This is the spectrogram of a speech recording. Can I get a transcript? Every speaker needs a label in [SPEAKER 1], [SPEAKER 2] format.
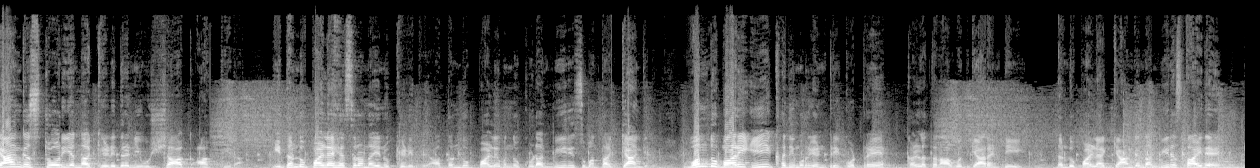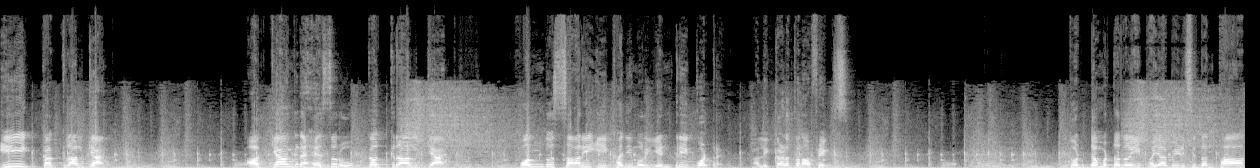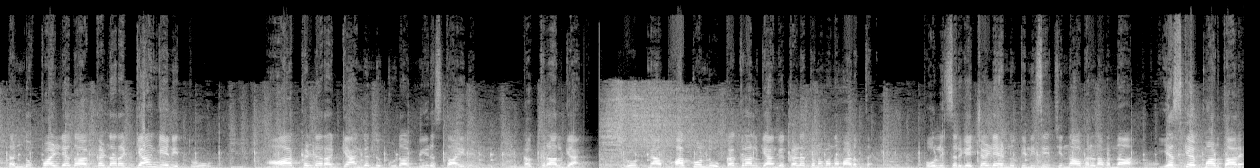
[SPEAKER 1] Gang ಸ್ಟೋರಿಯನ್ನ ಕೇಳಿದ್ರೆ ನೀವು shock ಆಗ್ತೀರಾ? ಈ ದಂಡುಪಾಳ್ಯ ಹೆಸರನ್ನ ಏನು ಕೇಳಿದ್ರೆ, ಆ ದಂಡುಪಾಳ್ಯವನ್ನು ಕೂಡ ಮೀರಿಸುವಂತ ಗ್ಯಾಂಗ್ ಒಂದು ಬಾರಿ ಈ ಖದಿಮರು ಎಂಟ್ರಿ ಕೊಟ್ರೆ ಕಳ್ಳತನ ಆಗೋದು ಗ್ಯಾರಂಟಿ. ದಂಡುಪಾಳ್ಯ ಗ್ಯಾಂಗ್ ಅನ್ನ ಮೀರಿಸ್ತಾ ಇದೆ ಈ ಕಕ್ರಾಲ್ ಗ್ಯಾಂಗ್. ಆ ಗ್ಯಾಂಗ್ನ ಹೆಸರು ಕಕ್ರಾಲ್ ಗ್ಯಾಂಗ್. ಒಂದು ಸಾರಿ ಈ ಖದಿಮರು ಎಂಟ್ರಿ ಕೊಟ್ರೆ ಅಲ್ಲಿ ಕಳ್ಳತನ ಫಿಕ್ಸ್ ದೊಡ್ಡ ಮಟ್ಟದಲ್ಲಿ ಭಯ ಬೀಳಿಸಿದಂತಹ ದಂಡುಪಾಳ್ಯದ ಕಳ್ಳರ ಗ್ಯಾಂಗ್ ಏನಿತ್ತು, ಆ ಕಳ್ಳರ ಗ್ಯಾಂಗ್ ಅನ್ನು ಕೂಡ ಬೀರಿಸ್ತಾ ಇದೆ. ಕಕ್ರಾಲ್ ಗ್ಯಾಂಗ್. ರೂಟ್ ಮ್ಯಾಪ್ ಹಾಕೊಂಡು ಕಕ್ರಾಲ್ ಗ್ಯಾಂಗ್ ಕಳ್ಳತನವನ್ನ ಮಾಡುತ್ತೆ. ಪೊಲೀಸರಿಗೆ ಚಳ್ಳೆ ಹಣ್ಣು ತಿನ್ನಿಸಿ ಚಿನ್ನಾಭರಣವನ್ನ ಎಸ್ಕೇಪ್ ಮಾಡ್ತಾರೆ.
